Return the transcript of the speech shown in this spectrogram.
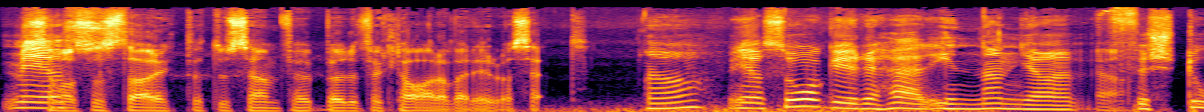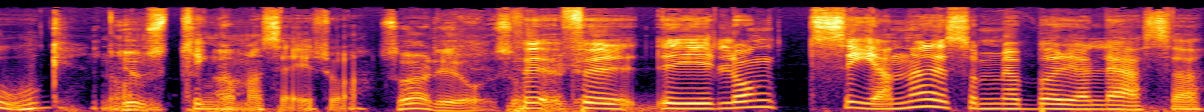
jag... som var så starkt att du sen började förklara vad det är du har sett. Ja, jag såg ju det här innan jag ja. förstod någonting Just, ja. om man säger så. Så är det ju. För, för det är långt senare som jag började läsa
